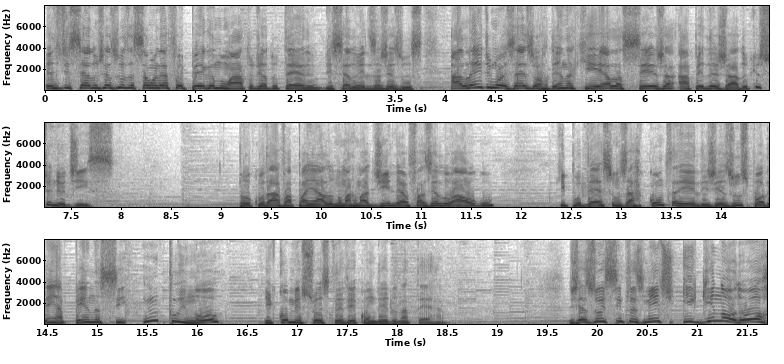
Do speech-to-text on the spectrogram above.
Eles disseram: Jesus, essa mulher foi pega num ato de adultério. Disseram eles a Jesus: A lei de Moisés ordena que ela seja apedrejada. O que o Senhor diz? Procurava apanhá-lo numa armadilha ao fazê-lo algo que pudessem usar contra ele. Jesus, porém, apenas se inclinou e começou a escrever com o dedo na terra. Jesus simplesmente ignorou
